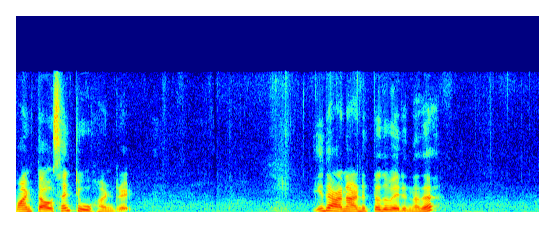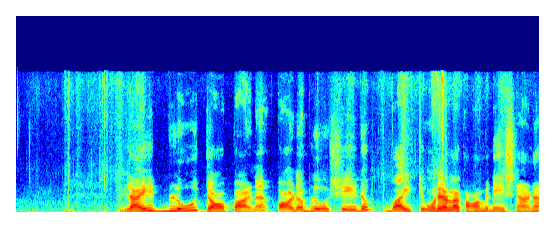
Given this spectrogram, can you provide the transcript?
one thousand two hundred ഇതാണ് അടുത്തത് വരുന്നത്. ലൈറ്റ് ബ്ലൂ ടോപ്പാണ് പൗഡർ ബ്ലൂ ഷെയ്ഡും വൈറ്റും കൂടെയുള്ള കോമ്പിനേഷനാണ്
